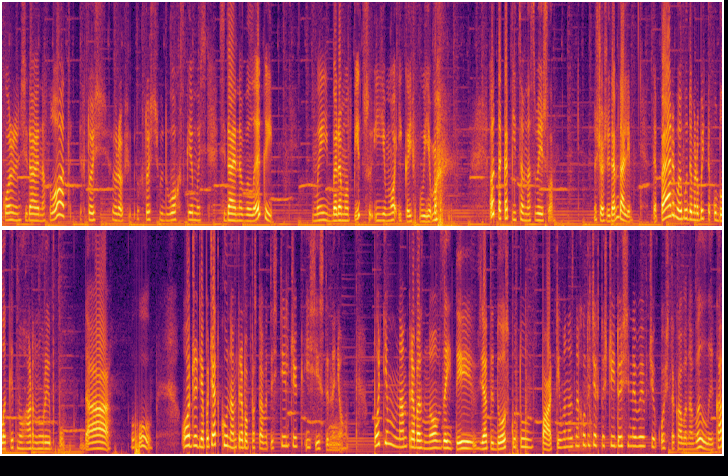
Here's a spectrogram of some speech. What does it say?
кожен сідає на флот, хтось, хтось вдвох з кимось сідає на великий. Ми беремо піцу і їмо і кайфуємо. От така піца в нас вийшла. Ну що ж, йдемо далі. Тепер ми будемо робити таку блакитну гарну рибку. Да. Уху. Отже, для початку нам треба поставити стільчик і сісти на нього. Потім нам треба знов зайти, взяти доску ту в парті. Вона знаходиться, хто ще й досі не вивчив. Ось така вона велика.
